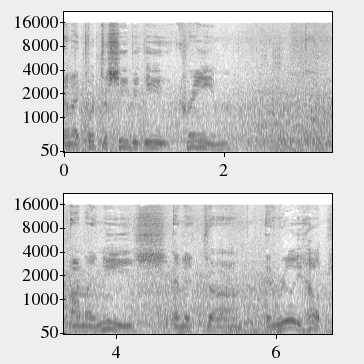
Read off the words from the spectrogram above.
And I put the CBD cream on my knees, and it um, it really helps.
